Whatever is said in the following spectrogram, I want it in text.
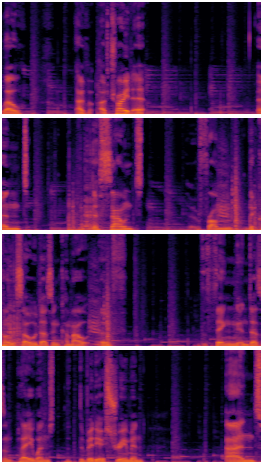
Well, I've I've tried it, and the sound from the console doesn't come out of the thing and doesn't play when the video streaming, and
